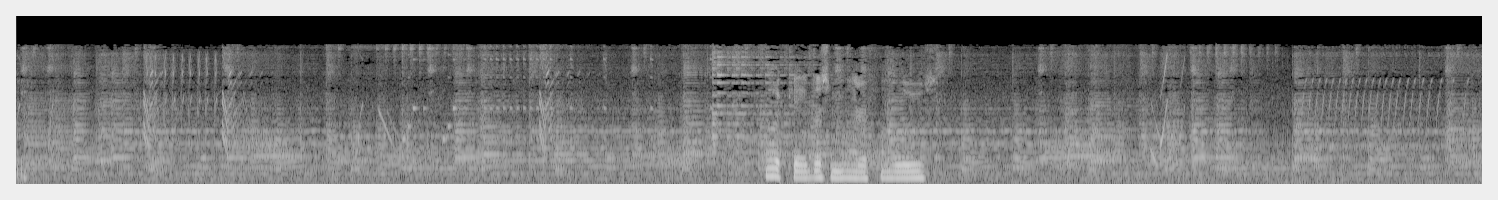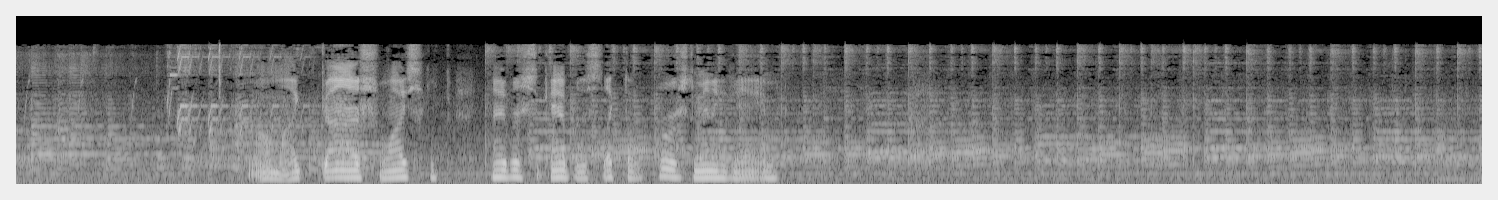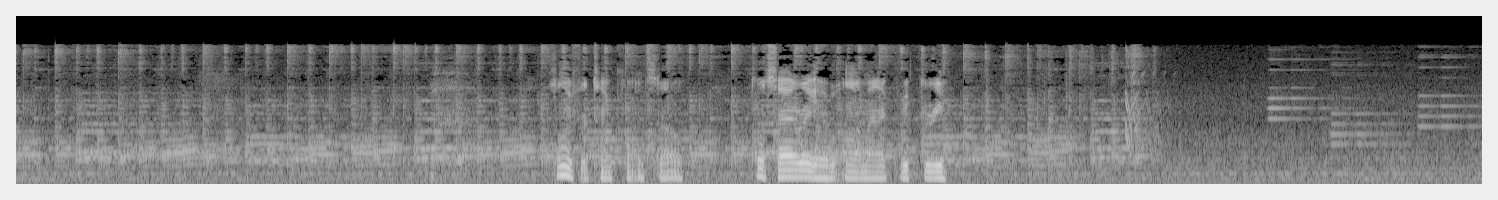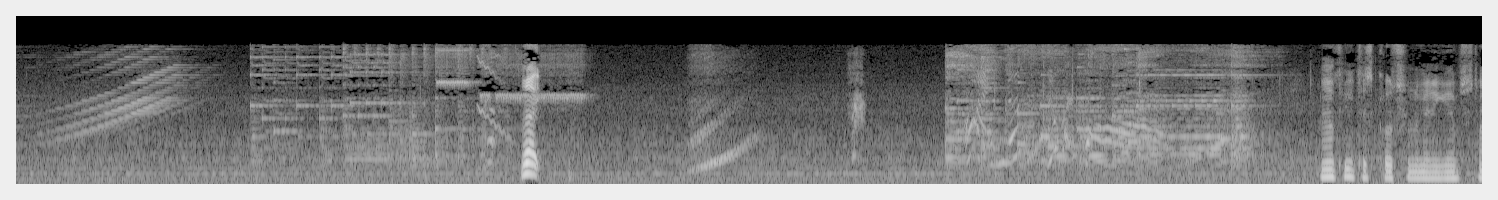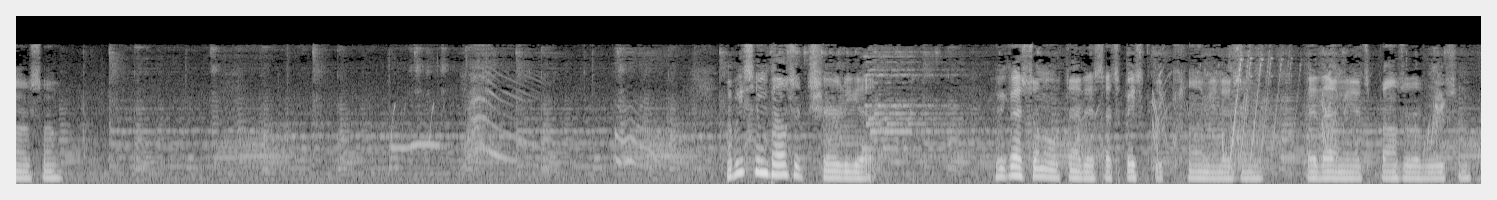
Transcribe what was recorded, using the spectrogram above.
Okay, it doesn't matter if I lose. Oh my gosh, why is Scamper is like the worst minigame. It's only for 10 coins though. Plus I already have an automatic victory. Right. I don't think this goes for the minigame star, so. Have we seen Bowser Charity yet? If you guys don't know what that is, that's basically communism. By that I mean it's Bowser Revolution.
